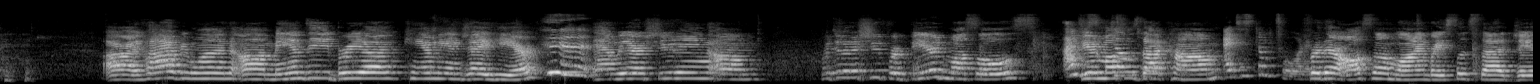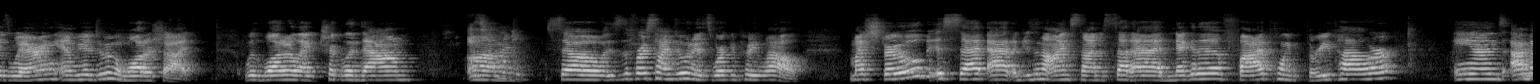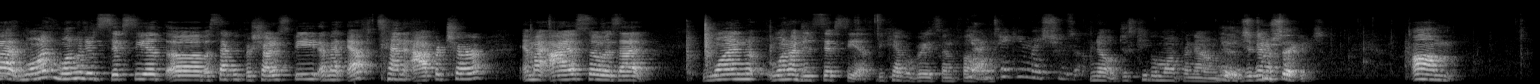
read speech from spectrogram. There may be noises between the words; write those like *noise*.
*laughs* All right, hi everyone. Um, Mandy, Bria, Cammy, and Jay here, *laughs* and we are shooting. Um, we're doing a shoot for Beard Muscles, I just beardmuscles.com, I just dumped water. for their awesome line bracelets that Jay is wearing, and we are doing a water shot with water like trickling down. it's um, funny. So this is the first time doing it. It's working pretty well. My strobe is set at, I'm using an Einstein, it's set at negative 5.3 power. And I'm at 1 160th of a second for shutter speed. I'm at f10 aperture. And my ISO is at 1 160th. Be careful, Bria, it's going to fall. Yeah, I'm taking my shoes off. no, just keep them on for now. Yeah, it's You're two gonna- seconds. um,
